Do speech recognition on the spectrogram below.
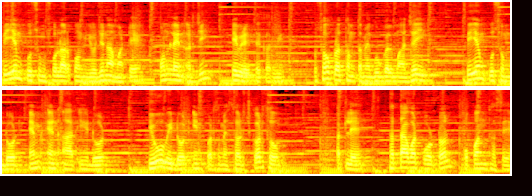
પીએમ કુસુમ સોલાર પંપ યોજના માટે ઓનલાઈન અરજી કેવી રીતે કરવી? તો સૌ પ્રથમ તમે ગૂગલમાં જઈ PM Kusum dot M N R E dot gov dot in પર તમે સર્ચ કરશો, એટલે સત્તાવટ પોર્ટલ ઓપન થશે.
